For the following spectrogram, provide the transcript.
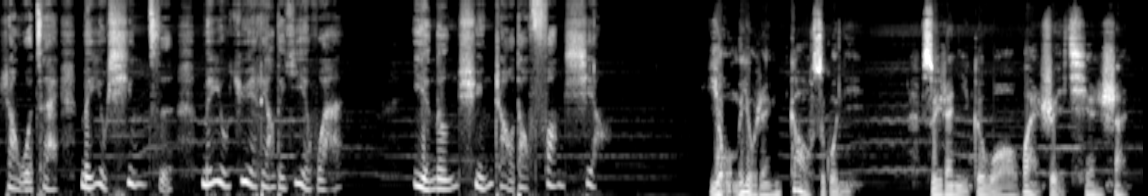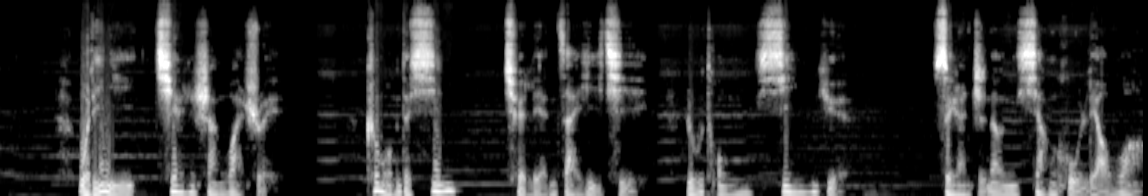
让我在没有星子、没有月亮的夜晚，也能寻找到方向。有没有人告诉过你，虽然你隔我万水千山，我离你千山万水，可我们的心却连在一起，如同新月。虽然只能相互瞭望，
